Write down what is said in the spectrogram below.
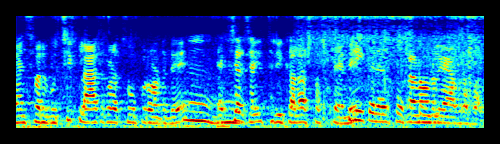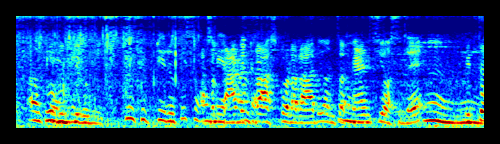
లెన్స్ వరకు వచ్చి క్లాత్ కూడా సూపర్ ఉంటుంది. ఎక్సెల్ సైజ్ త్రీ కలర్స్ వస్తాయండి. రెండు వందల యాభై రూపాయలు. ఫిఫ్టీ రూపీస్ అసలు కాటన్ కూడా రాదు. అంత ఫ్యాన్సీ వస్తుంది. విత్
